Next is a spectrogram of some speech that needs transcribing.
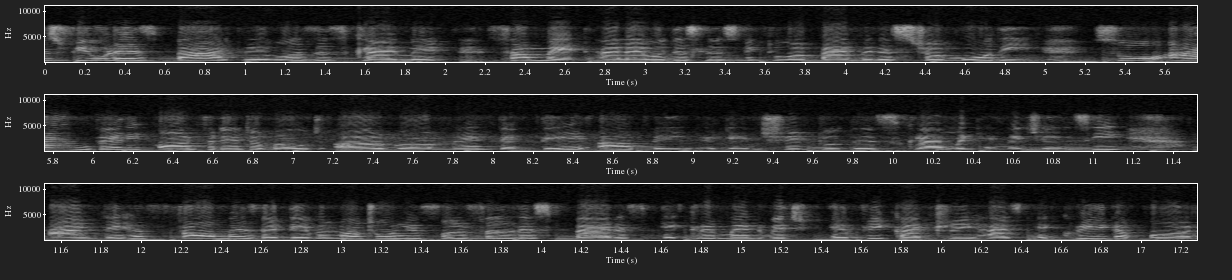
just few days back there was this climate summit and i was just listening to our prime minister modi. So i am very confident about our government that they are paying attention to this climate emergency and they have promised that they will not only fulfill this paris agreement which every country has agreed upon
